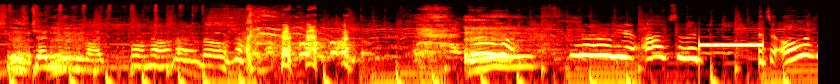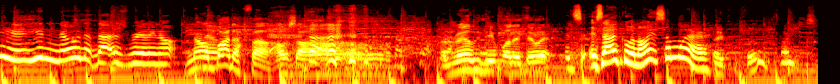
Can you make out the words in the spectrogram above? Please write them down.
she was genuinely like, oh no, no, no, no. no, you absolute. To all of you, you know that that is really not. No, how bad I felt. I was like, oh, I really didn't want to do it. Is, is that going out somewhere? April Fool, thanks.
